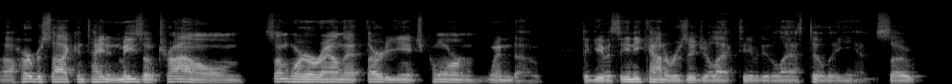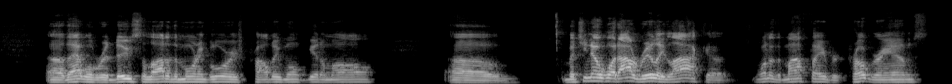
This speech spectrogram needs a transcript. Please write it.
uh, herbicide containing mesotrione somewhere around that 30 inch corn window to give us any kind of residual activity to last till the end. So uh, that will reduce a lot of the morning glories, probably won't get them all. Uh, but you know what I really like? Uh, one of the, my favorite programs,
